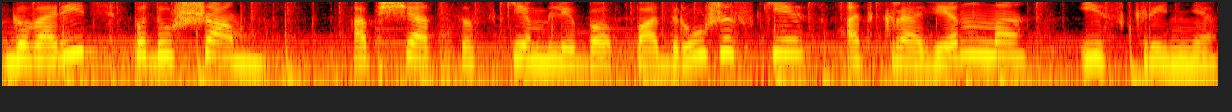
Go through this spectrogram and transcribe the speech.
Говорить по душам. Общаться с кем-либо по-дружески, откровенно, искренне.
